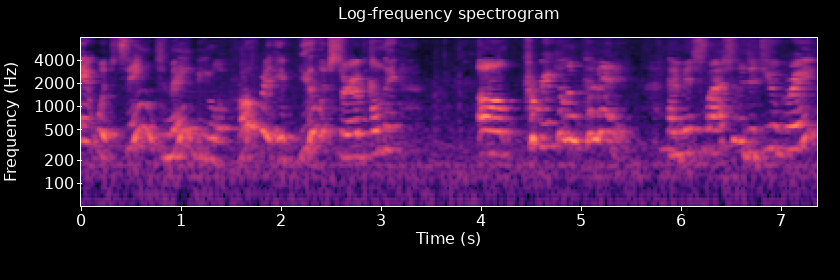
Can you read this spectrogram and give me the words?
it would seem to me be more appropriate if you would serve on the um, curriculum committee. And Miss Lashley, did you agree?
